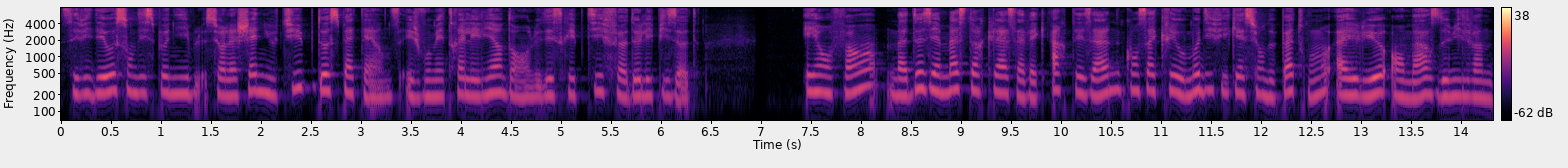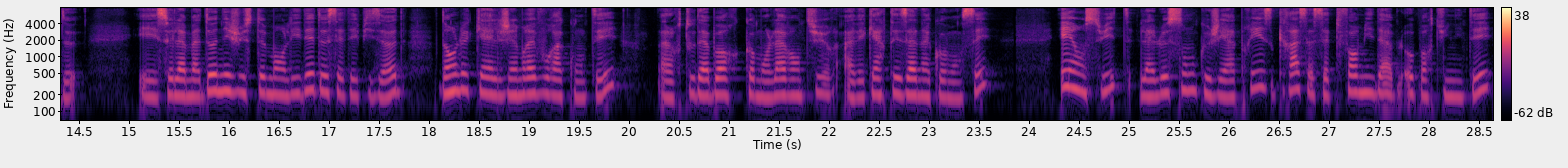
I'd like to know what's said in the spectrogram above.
Ces vidéos sont disponibles sur la chaîne YouTube DOS Patterns et je vous mettrai les liens dans le descriptif de l'épisode. Et enfin, ma deuxième masterclass avec Artisan consacrée aux modifications de patron a eu lieu en mars 2022. Et cela m'a donné justement l'idée de cet épisode dans lequel j'aimerais vous raconter, alors tout d'abord comment l'aventure avec Artisan a commencé, et ensuite la leçon que j'ai apprise grâce à cette formidable opportunité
